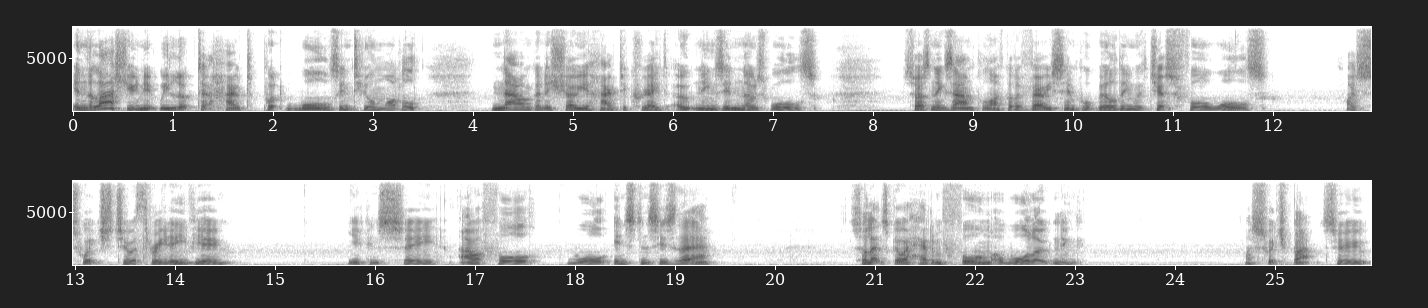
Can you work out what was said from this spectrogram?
In the last unit we looked at how to put walls into your model. Now I'm going to show you how to create openings in those walls. So as an example I've got a very simple building with just four walls. If I switch to a 3D view you can see our four wall instances there. So let's go ahead and form a wall opening. If I switch back to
